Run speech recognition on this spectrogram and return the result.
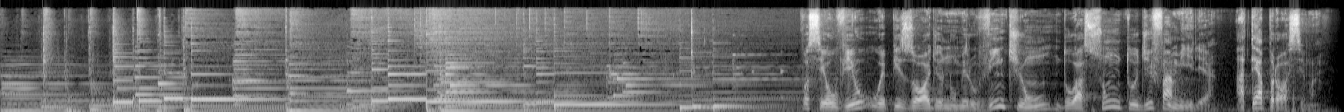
Você ouviu o episódio número 21 do Assunto de Família. Até a próxima!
